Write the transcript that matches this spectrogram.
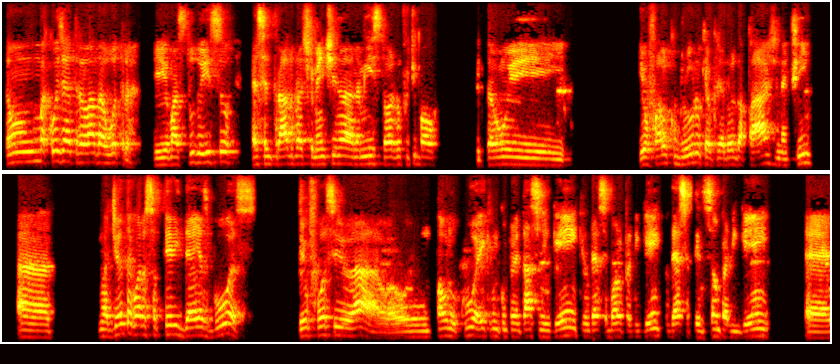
Então, uma coisa é atrelada à outra. E, mas tudo isso é centrado praticamente na, na minha história do futebol. Então, e eu falo com o Bruno, que é o criador da página, enfim, ah, não adianta agora só ter ideias boas. Se eu fosse ah, um pau no cu aí que não cumprimentasse ninguém, que não desse bola para ninguém, que não desse atenção para ninguém, é,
